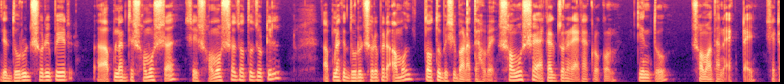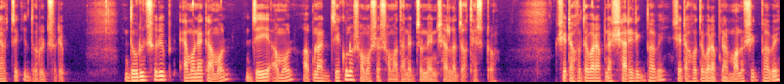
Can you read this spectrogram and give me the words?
যে দরুদ শরীফের, আপনার যে সমস্যা, সেই সমস্যা যত জটিল, আপনাকে দরুদ শরীফের আমল তত বেশি বাড়াতে হবে। সমস্যা এক একজনের এক এক রকম, কিন্তু সমাধান একটাই, সেটা হচ্ছে কি দরুদ শরীফ। দরুদ শরীফ এমন এক আমল যে আমল আপনার যে কোনো সমস্যার সমাধানের জন্য ইনশাল্লাহ যথেষ্ট। সেটা হতে পারে আপনার শারীরিকভাবে, সেটা হতে পারে আপনার মানসিকভাবে,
